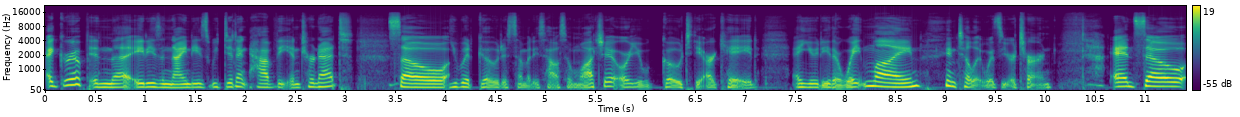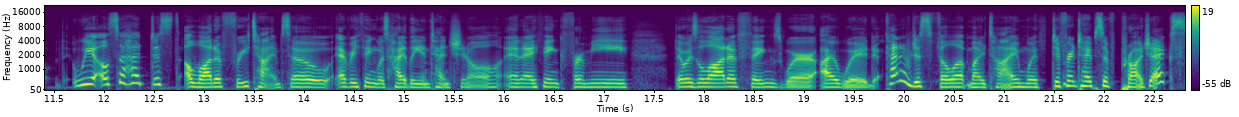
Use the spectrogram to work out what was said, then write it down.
I grew up in the 80s and 90s. We didn't have the internet. So you would go to somebody's house and watch it, or you would go to the arcade and you'd either wait in line until it was your turn. And so we also had just a lot of free time. So everything was highly intentional. And I think for me, there was a lot of things where I would kind of just fill up my time with different types of projects.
